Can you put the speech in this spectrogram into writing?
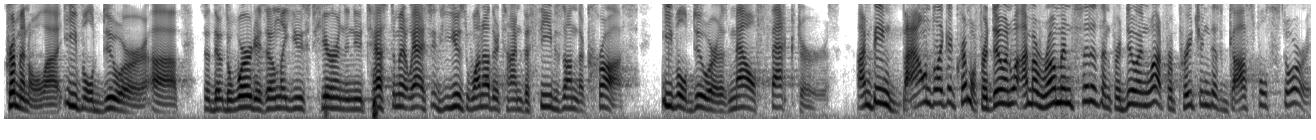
Criminal, uh, evildoer. Uh, so the, the word is only used here in the New Testament. Actually used one other time the thieves on the cross, evildoers, malefactors. I'm being bound like a criminal for doing what? I'm a Roman citizen for doing what? For preaching this gospel story.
